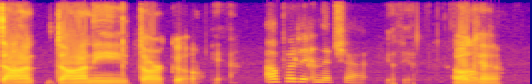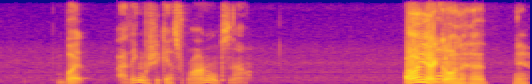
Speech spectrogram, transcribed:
Don, Donnie Darko. Yeah. I'll put it in the chat. Yes, yes. Um, Okay. But I think we should guess Ronald's now. oh yeah, yeah. go on ahead. Yeah.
